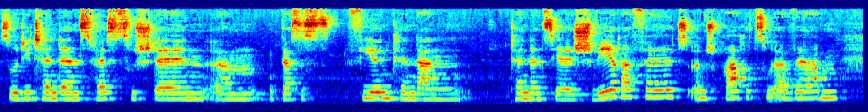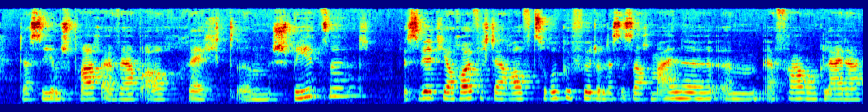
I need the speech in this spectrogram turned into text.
so die Tendenz festzustellen, ähm, dass es vielen Kindern tendenziell schwerer fällt, Sprache zu erwerben, dass sie im Spracherwerb auch recht ähm, spät sind. Es wird ja häufig darauf zurückgeführt, und das ist auch meine ähm, Erfahrung leider,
